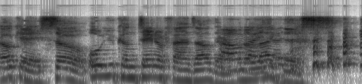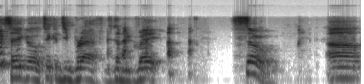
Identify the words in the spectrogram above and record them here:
Okay, so all you container fans out there are Oh gonna like God. this. Sego, take a deep breath. It's gonna be great. So, uh,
